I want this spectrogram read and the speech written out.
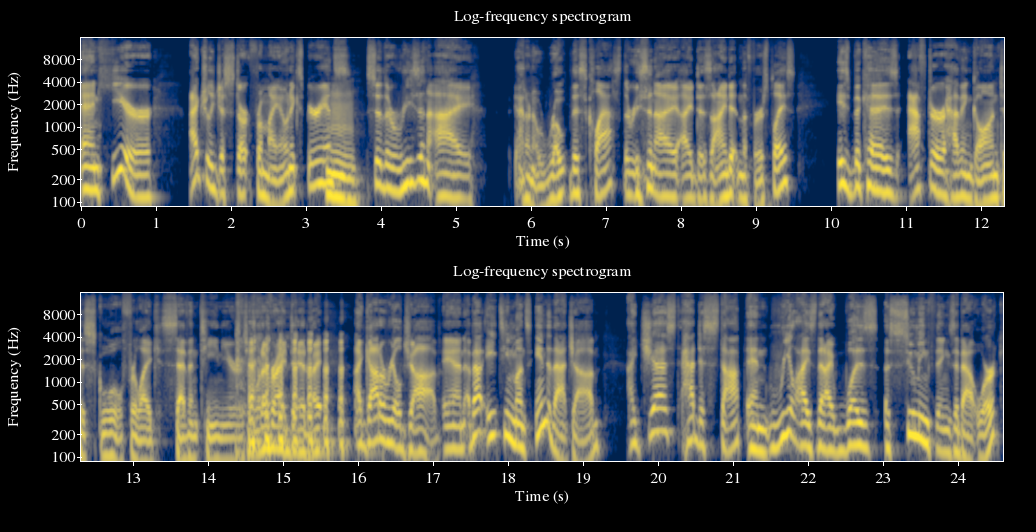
And here, I actually just start from my own experience. Mm. So the reason I I don't know, wrote this class, the reason I, I designed it in the first place is because after having gone to school for like 17 years or whatever I did, right, I got a real job. And about 18 months into that job, I just had to stop and realize that I was assuming things about work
